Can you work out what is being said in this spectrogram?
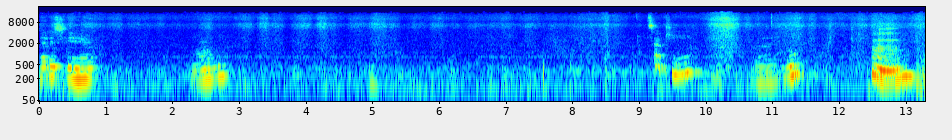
That is here. Mm. It's okay. Mhm. Hmm. Happy?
